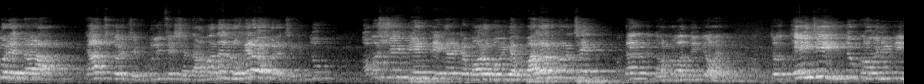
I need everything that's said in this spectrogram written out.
করে তারা কাজ করেছে, পুলিশের সাথে। আমাদের লোকেরাও করেছে, কিন্তু অবশ্যই বিএনপি এখানে একটা বড় ভূমিকা পালন করেছে তাদেরকে ধন্যবাদ দিতে হয়। তো এই যে হিন্দু কমিউনিটি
